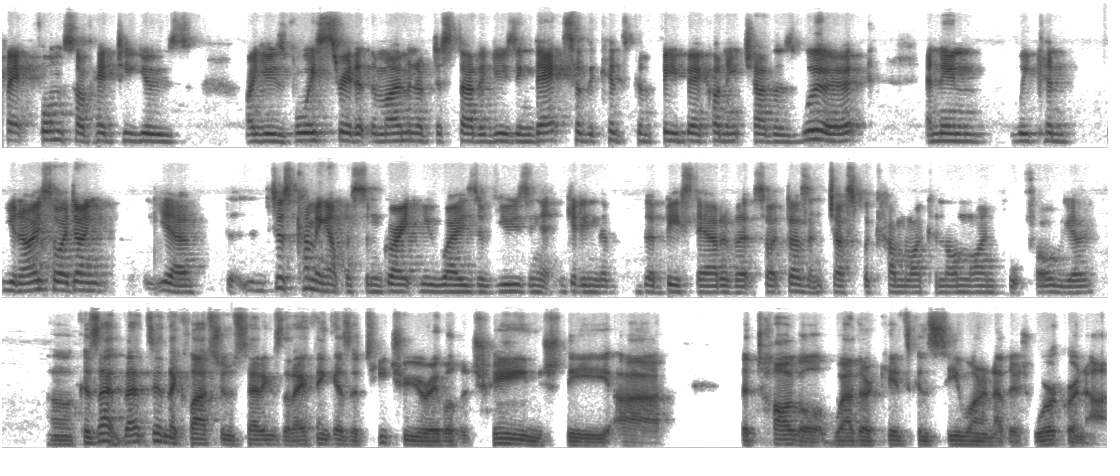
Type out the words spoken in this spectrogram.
platform, so I've had to use I use VoiceThread at the moment. I've just started using that so the kids can feedback on each other's work, and then we can, you know, so I don't, yeah, just coming up with some great new ways of using it and getting the, the best out of it. So it doesn't just become like an online portfolio. Because oh, that, that's in the classroom settings that i think as a teacher you're able to change the uh, the toggle whether kids can see one another's work or not.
